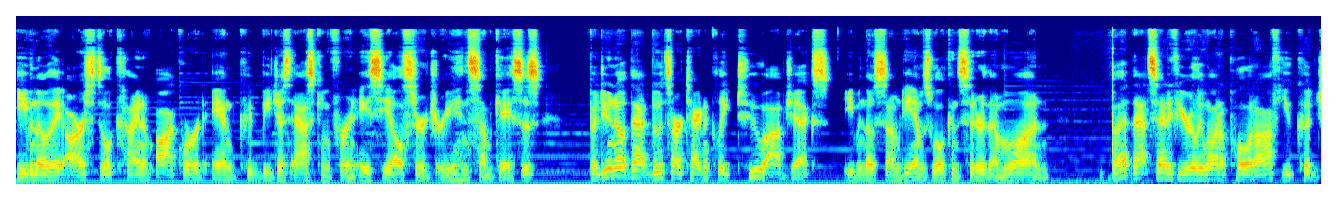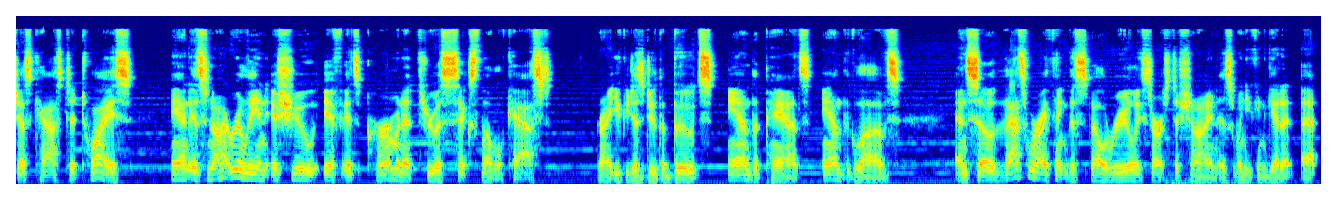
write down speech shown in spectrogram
even though they are still kind of awkward and could be just asking for an ACL surgery in some cases. But do note that boots are technically two objects, even though some DMs will consider them one. But that said, if you really want to pull it off, you could just cast it twice, and it's not really an issue if it's permanent through a 6th level cast right? You could just do the boots and the pants and the gloves. And so that's where I think this spell really starts to shine is when you can get it at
